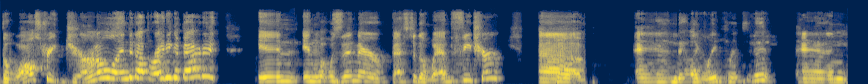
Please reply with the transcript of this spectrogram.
the wall street journal ended up writing about it in in what was then their best of the web feature. Uh, and they like reprinted it. And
